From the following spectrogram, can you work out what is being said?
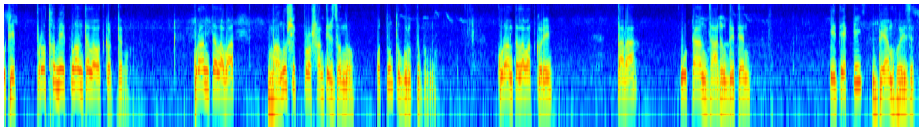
উঠে প্রথমে কোরআন তেলাওয়াত করতেন। কোরআন তেলাওয়াত মানসিক প্রশান্তির জন্য অত্যন্ত গুরুত্বপূর্ণ। কোরআন তেলাওয়াত করে তারা উঠান ঝাড়ু দিতেন, এতে একটি ব্যায়াম হয়ে যেত।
